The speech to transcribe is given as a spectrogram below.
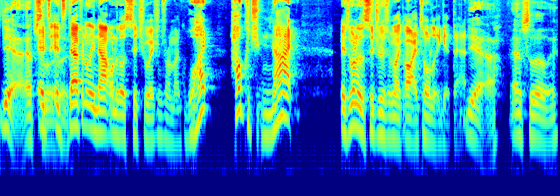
Yeah, It's absolutely. it's definitely not one of those situations where I'm like, what? How could you not? It's one of those situations where I'm like, oh, I totally get that. yeah, absolutely.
